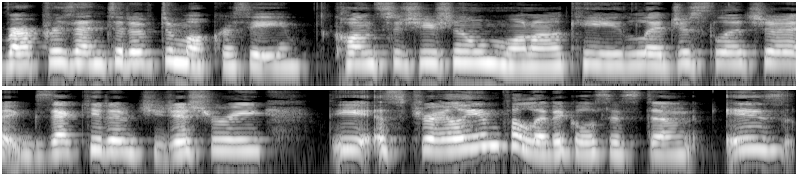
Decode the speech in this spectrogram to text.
representative democracy, constitutional monarchy, legislature, executive, judiciary, the Australian political system is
